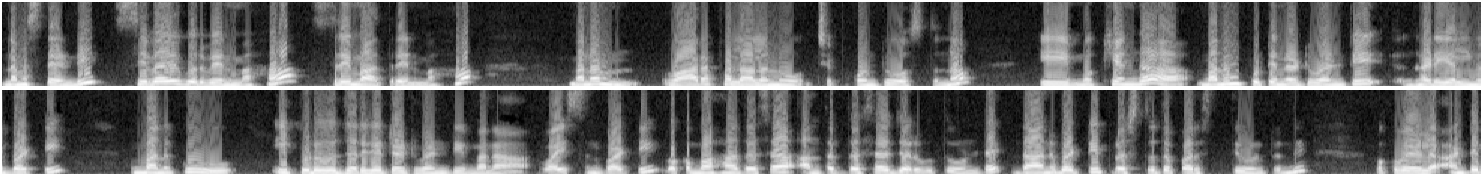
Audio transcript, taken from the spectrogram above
నమస్తే అండి. శివయ గురువే నమః శ్రీమాత్రే నమః. మనం వార ఫలాలను చెప్పుకుంటూ వస్తున్నాం. ఈ ముఖ్యంగా మనం పుట్టినటువంటి ఘడియల్ని బట్టి మనకు ఇప్పుడు జరిగేటటువంటి మన వయసును బట్టి ఒక మహాదశ అంతర్దశ జరుగుతూ ఉంటాయి దాన్ని బట్టి ప్రస్తుత పరిస్థితి ఉంటుంది. ఒకవేళ అంటే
